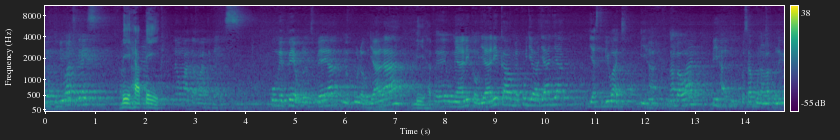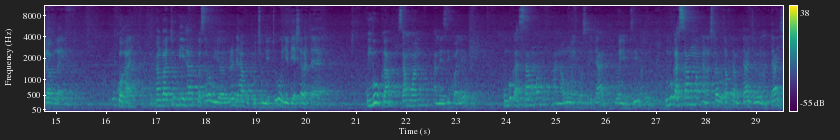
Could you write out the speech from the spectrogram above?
You have to be what guys? Be happy. No matter what guys. Umepewa ulotupea, umekula ujala, eh, umealika ujaalika, umekuja wajaja, just be what? Be happy. Number one, be happy kwa sababu una, una love life. Uko hai. Number two, be happy kwa sababu you already have opportunity. Wewe biashara tayari. Kumbuka someone amezikwa leo. Kumbuka someone anaumwa yuko hospitali, wewe ni mzima. Kumbuka someone anastaka kutafuta mtaji, wewe una mtaji.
